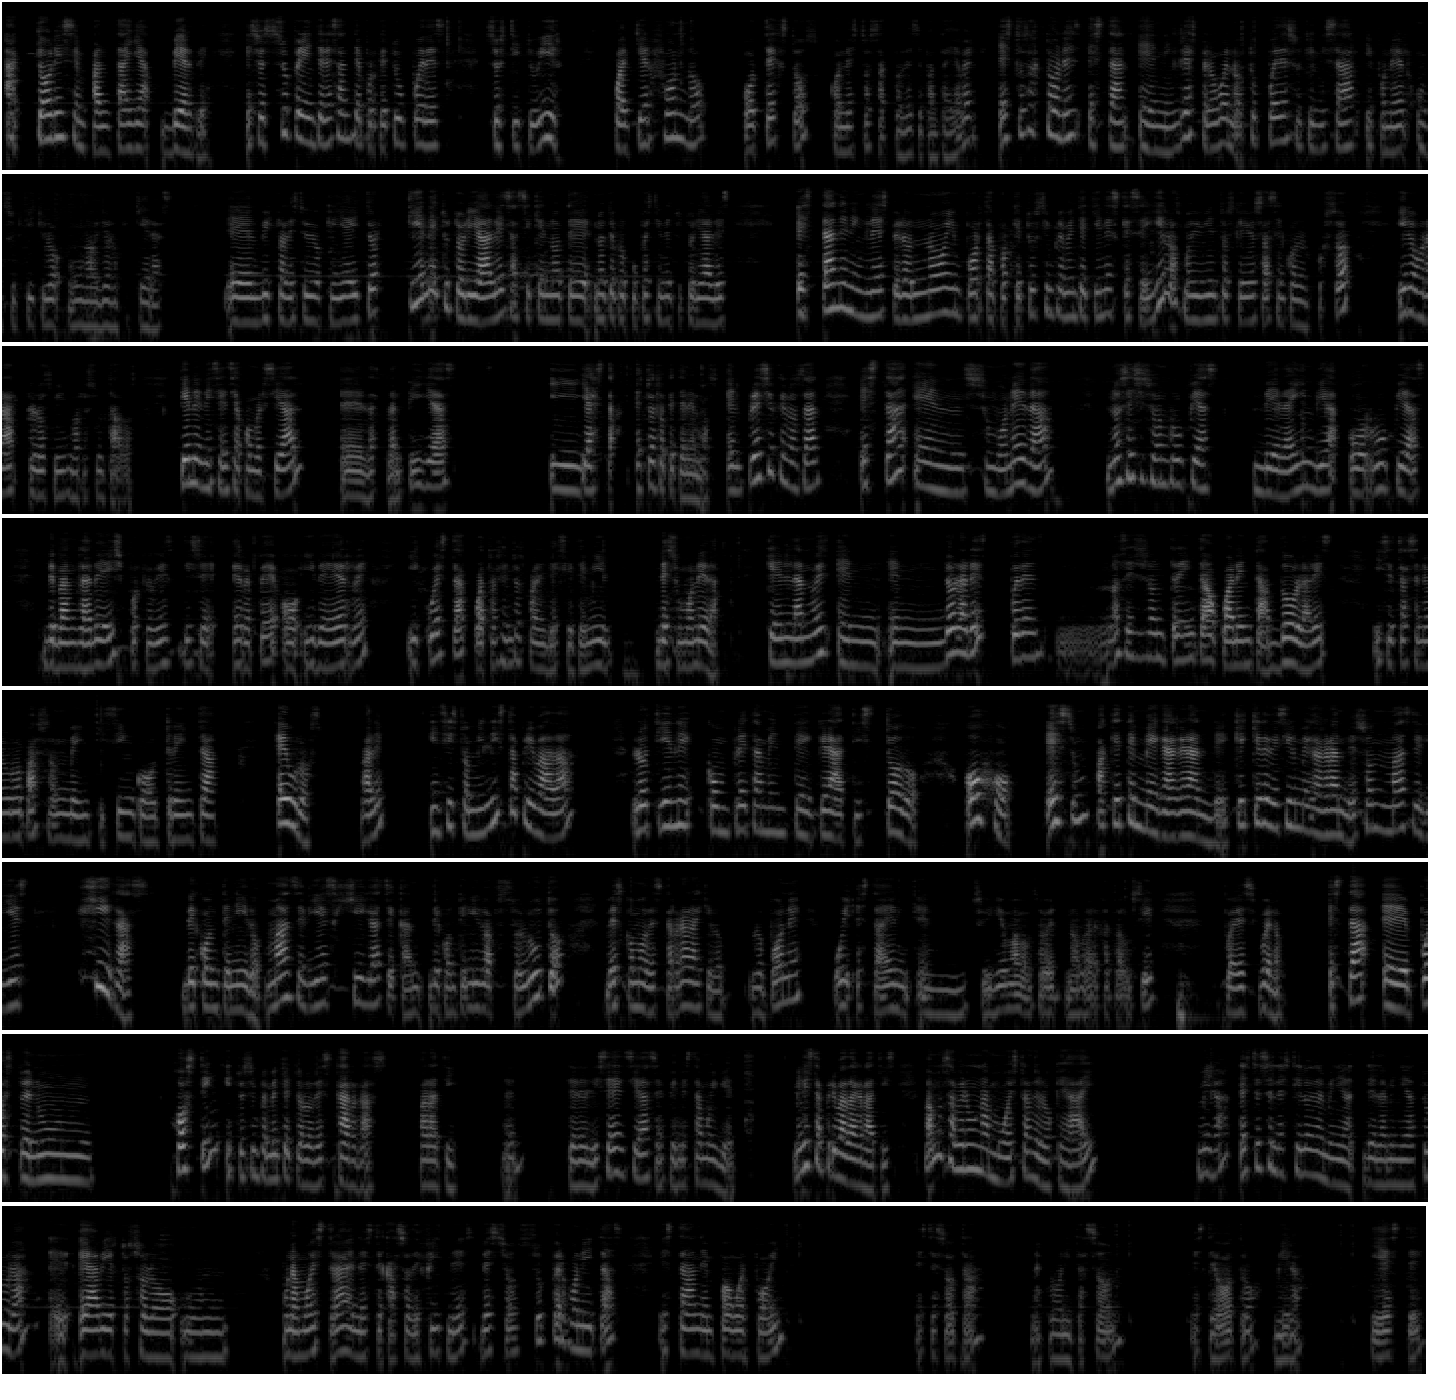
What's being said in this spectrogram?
Actores en pantalla verde. Eso es súper interesante porque tú puedes sustituir cualquier fondo o textos con estos actores de pantalla verde. Estos actores están en inglés, pero bueno, tú puedes utilizar y poner un subtítulo un audio, lo que quieras el Virtual Studio Creator. Tiene tutoriales, así que no te, no te preocupes, tiene tutoriales. Están en inglés, pero no importa porque tú simplemente tienes que seguir los movimientos que ellos hacen con el cursor y lograr los mismos resultados. Tiene licencia comercial, eh, las plantillas y ya está. Esto es lo que tenemos. El precio que nos dan está en su moneda. No sé si son rupias de la India o rupias de Bangladesh, porque dice RP o IDR, y cuesta 447 mil de su moneda. Que en, la, en, en dólares pueden, no sé si son 30 o 40 dólares, y si estás en Europa son 25 o 30 euros, ¿vale? Insisto, mi lista privada lo tiene completamente gratis, todo. Ojo, es un paquete mega grande. ¿Qué quiere decir mega grande? Son más de 10 gigas de contenido, más de 10 gigas de, contenido absoluto. ¿Ves cómo descargar? Aquí lo, pone. Uy, está en, su idioma. Vamos a ver, no me deja traducir. Pues bueno, está eh, puesto en un hosting y tú simplemente te lo descargas para ti. ¿eh? Tiene licencias, en fin, está muy bien. Mi lista privada gratis. Vamos a ver una muestra de lo que hay. Mira, este es el estilo de, la miniatura. Eh, he abierto solo un, una muestra, en este caso de fitness. ¿Ves? Son súper bonitas. Están en PowerPoint. Esta es otra. Mira qué bonitas son. Este otro, mira. Y este.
